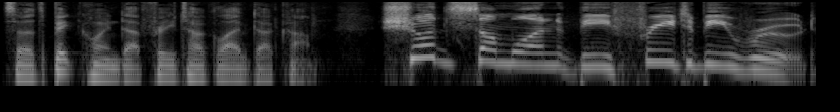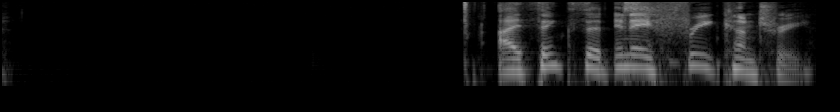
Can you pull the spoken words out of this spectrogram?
So it's bitcoin.freetalklive.com. Should someone be free to be rude I think that in a free country?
